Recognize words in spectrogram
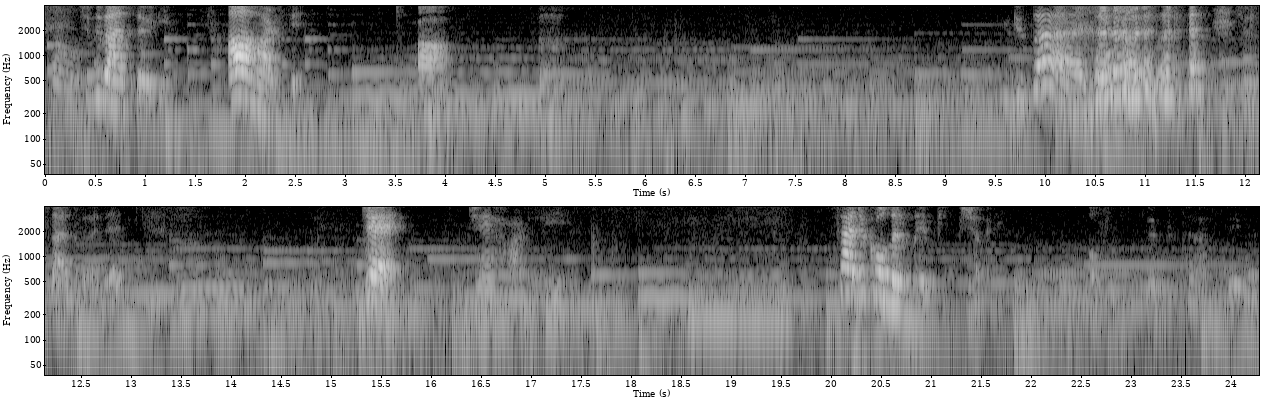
Tamam. Şimdi ben söyleyeyim. A harfi. A. Güzel. Çok tatlı. Şimdi sen söyle. C. C harfi. Hmm, sadece kollarımla yapayım. Şöyle. Oldu mu? Öbür taraf değil mi?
